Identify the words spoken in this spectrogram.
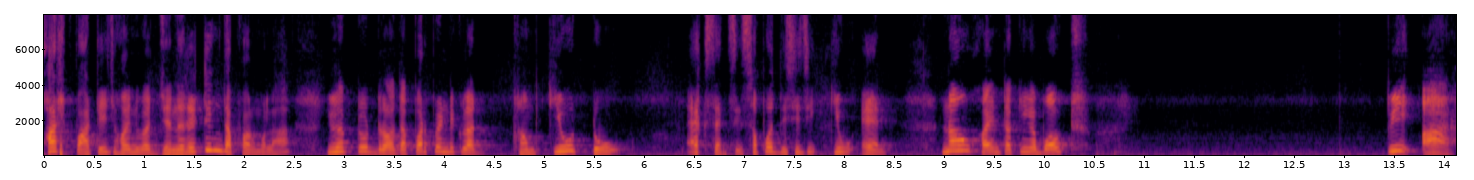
first part is when you are generating the formula you have to draw the perpendicular from Q to x axis suppose this is Q n. Now, when talking about P r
